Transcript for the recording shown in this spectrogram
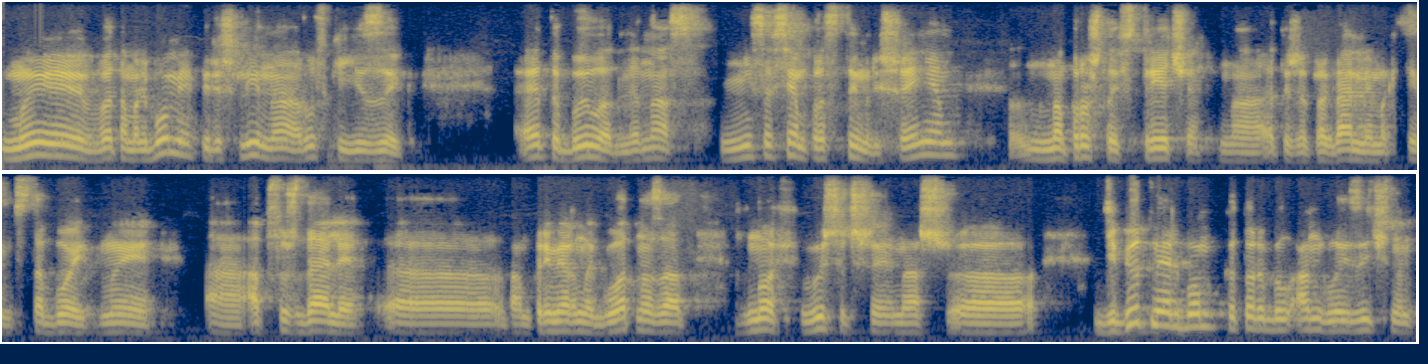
мы в этом альбоме перешли на русский язык. Это было для нас не совсем простым решением. На прошлой встрече на этой же программе, Максим, с тобой мы а, обсуждали э, там, примерно год назад вновь вышедший наш э, дебютный альбом, который был англоязычным.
